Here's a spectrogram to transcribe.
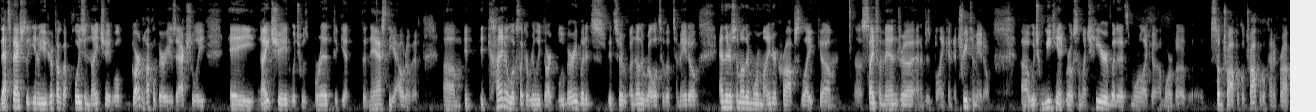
That's actually, you know, you hear talk about poison nightshade. Well, garden huckleberry is actually a nightshade which was bred to get the nasty out of it. Um, it it kind of looks like a really dark blueberry, but it's it's a, another relative of tomato. And there's some other more minor crops like um, uh, and I'm just blanking, a tree tomato, uh, which we can't grow so much here, but that's more like a more of a subtropical, tropical kind of crop.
